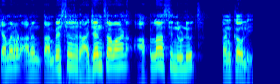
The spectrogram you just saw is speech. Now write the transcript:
कॅमेरामन आनंद तांबेसह राजन चव्हाण आपला सिंधू न्यूज कणकवली.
